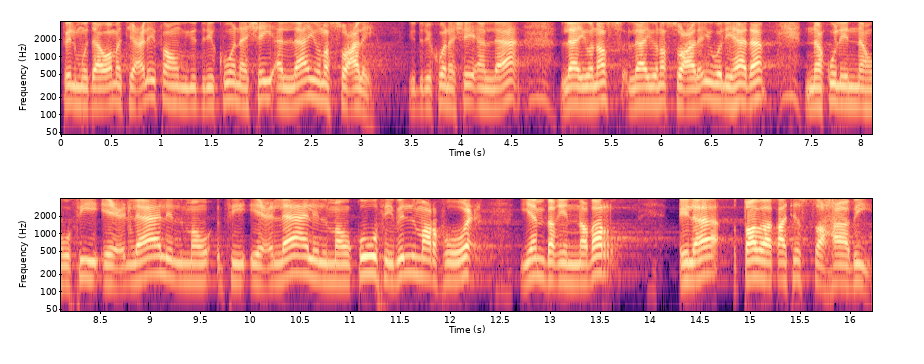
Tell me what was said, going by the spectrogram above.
في المداومة عليه فهم يدركون شيئا لا ينص عليه. يدركون شيئا لا لا ينص لا ينص عليه. ولهذا نقول إنه في إعلال المو في إعلال الموقوف بالمرفوع ينبغي النظر إلى طبقة الصحابي.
